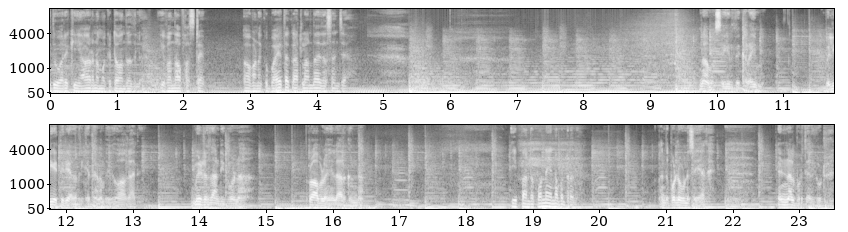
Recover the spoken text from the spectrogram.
இது வரைக்கும் யாரும் நம்மக்கிட்ட வந்ததில்ல. இவன் தான் ஃபஸ்ட் டைம் அவனுக்கு பயத்தை காட்டலான்னு தான் இதை செஞ்சேன். நாம் செய்கிறது கிரைம் வெளியே தெரியாத வரைக்கும் தான் நம்ம இதுவும் ஆகாது மீட்டர் தாண்டி போனால் ப்ராப்ளம் எல்லாருக்கும் தான். இப்போ அந்த பொண்ணை என்ன பண்ணுறது அந்த பொண்ணை ஒன்றும் செய்யாத. ரெண்டு நாள் பொறுத்து இறக்கி விட்ரு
